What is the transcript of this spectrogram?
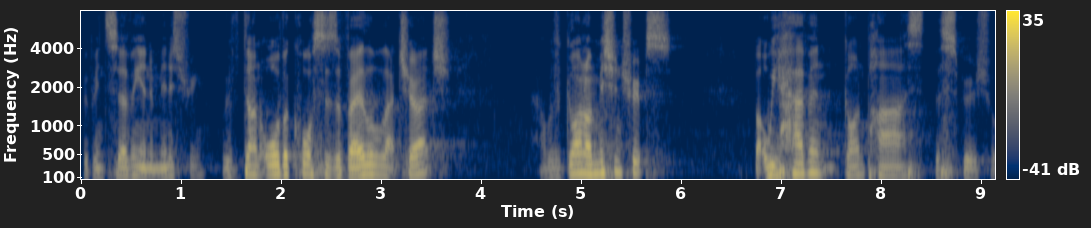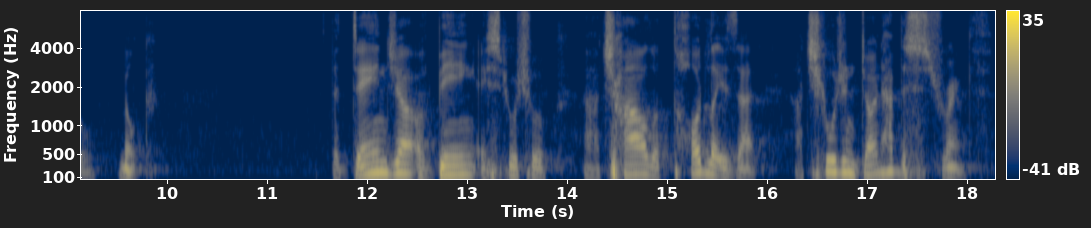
We've been serving in a ministry. We've done all the courses available at church. We've gone on mission trips, but we haven't gone past the spiritual milk. The danger of being a spiritual uh, child or toddler is that our children don't have the strength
